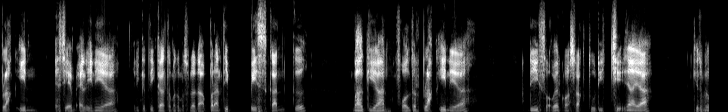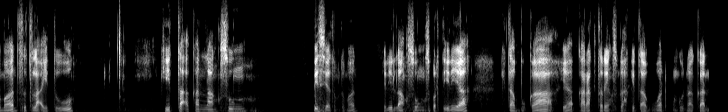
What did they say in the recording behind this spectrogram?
plugin HTML ini ya. Jadi ketika teman-teman sudah dapat, nanti pastekan ke bagian folder plugin ya, di software Constructu di C-nya ya. Oke teman-teman, setelah itu kita akan langsung paste ya teman-teman. Jadi langsung seperti ini ya kita buka ya karakter yang sudah kita buat menggunakan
